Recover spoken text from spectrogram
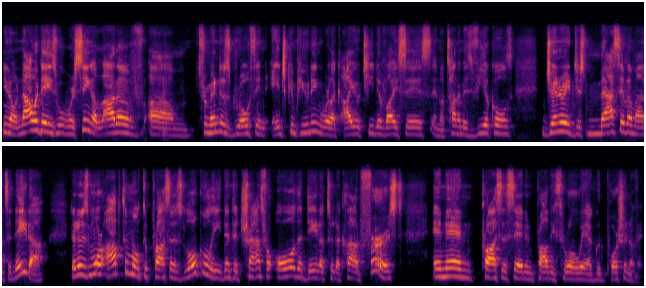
you know, nowadays we're seeing a lot of um, tremendous growth in edge computing, where like IoT devices and autonomous vehicles generate just massive amounts of data that is more optimal to process locally than to transfer all the data to the cloud first and then process it and probably throw away a good portion of it.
